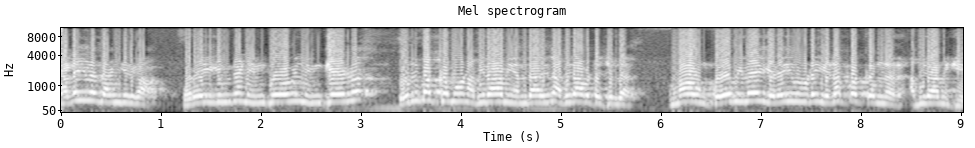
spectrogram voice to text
கடையில தாங்கியிருக்கான். உரைகின்ற நின் கோவில் நின் கேளு. ஒரு பக்கமோன் அபிராமி அந்த அபிராமத்தை சொல்றார் அம்மா உன் கோவிலே இறைவனுடைய இடப்பக்கம்னர். அபிராமிக்கு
